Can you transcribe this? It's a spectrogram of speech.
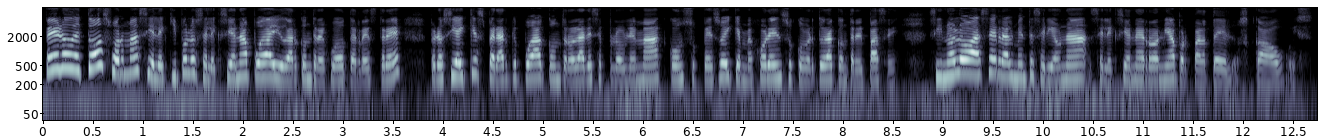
Pero de todas formas, si el equipo lo selecciona, puede ayudar contra el juego terrestre, pero sí hay que esperar que pueda controlar ese problema con su peso y que mejore en su cobertura contra el pase. Si no lo hace, realmente sería una selección errónea por parte de los Cowboys.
